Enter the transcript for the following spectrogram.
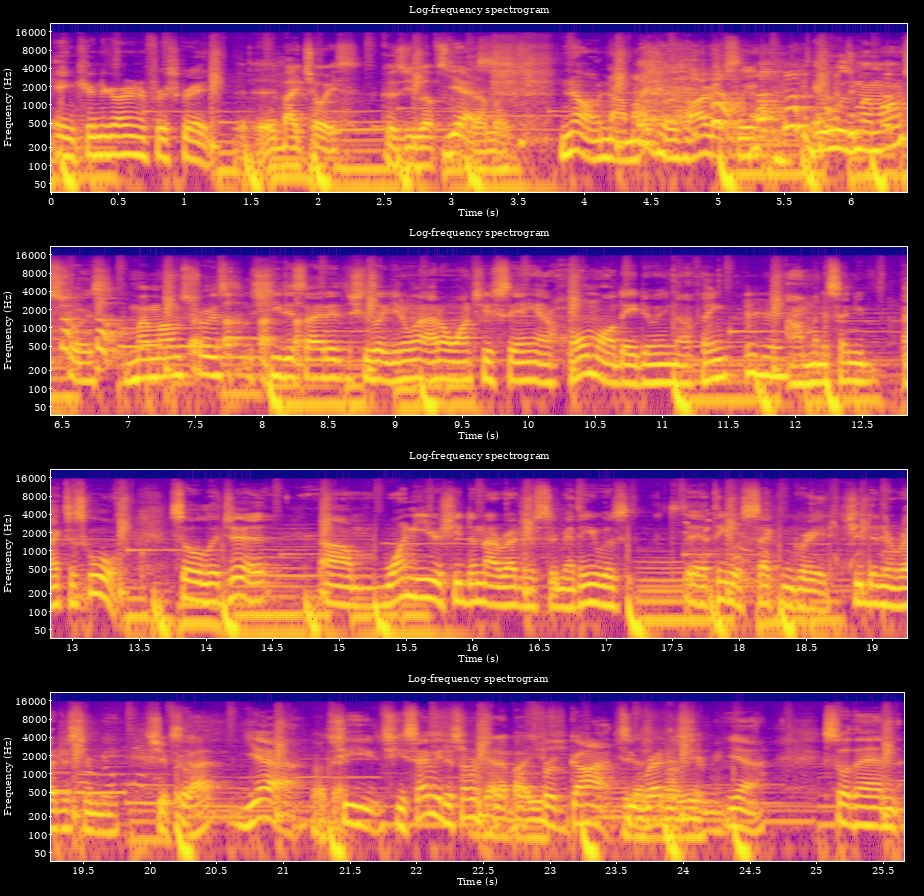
In kindergarten and first grade. uh, by choice because you love school Yes. that much. No, not my choice, obviously. it was my mom's choice. My mom's choice. She decided, she's like, you know what? I don't want you staying at home all day doing nothing. I'm going to send you back to school. So, legit, um, one year she did not register me. I think it was, I think it was second grade. She didn't register me. She So, forgot? yeah. Okay. She she sent me to summer Forgot school, but you. forgot She to register me. Yeah. So then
